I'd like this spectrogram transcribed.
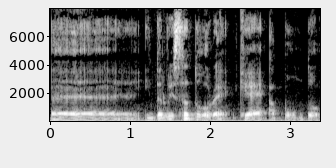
eh, intervistatore che è appunto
